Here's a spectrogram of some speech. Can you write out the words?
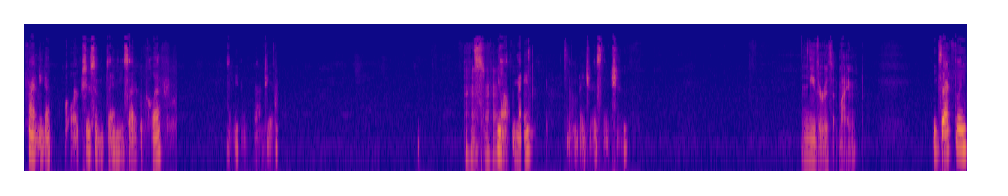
finding a corpse or something inside of a cliff. Anything around here? It's not my, it's not my jurisdiction. Neither is it mine. Exactly.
